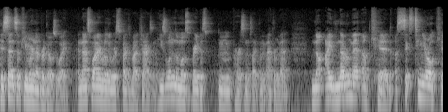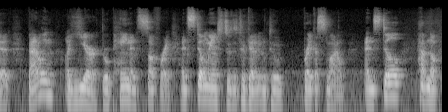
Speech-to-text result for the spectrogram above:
his sense of humor never goes away, and that's what I really respect about Jackson. He's one of the most bravest mm, persons I've ever met. No, I've never met a kid, a 16 year old kid, battling a year through pain and suffering, and still managed to, to get him to break a smile, and still have enough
